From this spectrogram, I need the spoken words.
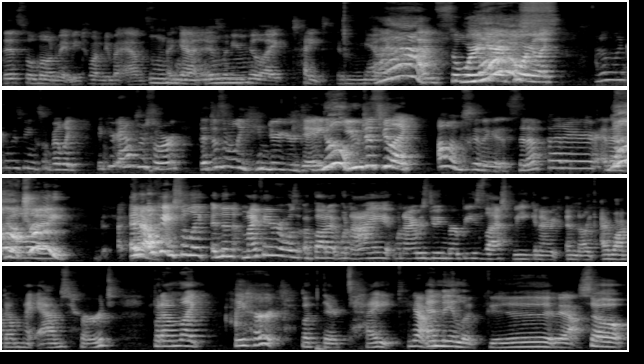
this will motivate me to want to do my abs mm-hmm. again. Is when you feel like tight and yeah, like, and sore in your core. You're like, I don't like always being sore, but like if your abs are sore, that doesn't really hinder your day. No. you just feel like, oh, I'm just gonna get sit up better, and no, I feel truly. like, And yeah. okay, so like, and then my favorite was about it when I when I was doing burpees last week, and I and like I walked out, and my abs hurt, but I'm like they hurt, but they're tight yeah, and they look good. Yeah. So,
